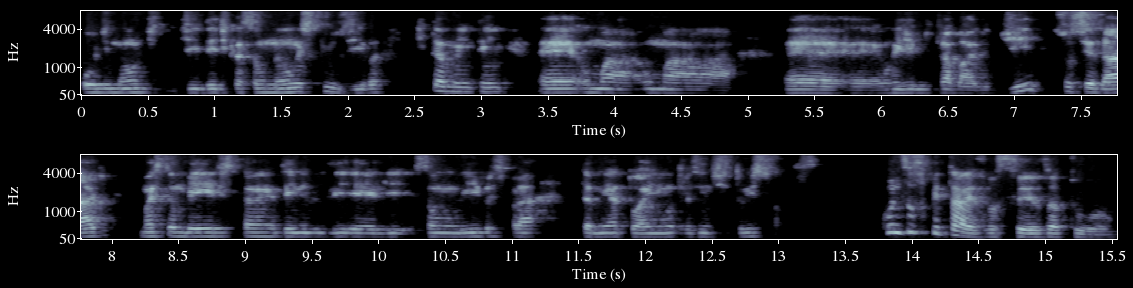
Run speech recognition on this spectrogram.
ou de não de, de dedicação não exclusiva, que também tem é, uma, uma é, é, um regime de trabalho de sociedade, mas também eles, tão, tem, eles são livres para também atuar em outras instituições. Quantos hospitais vocês atuam?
